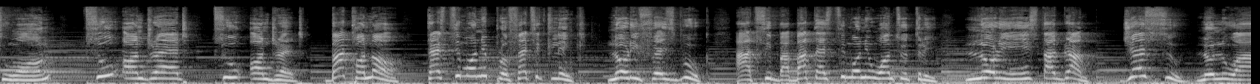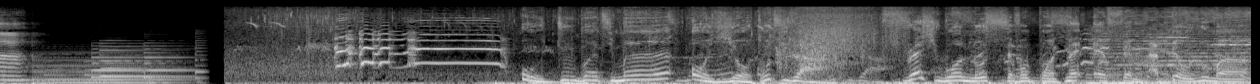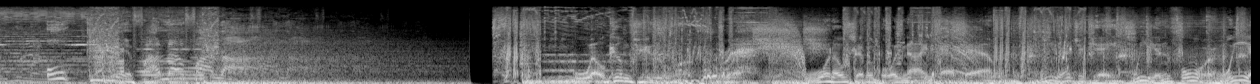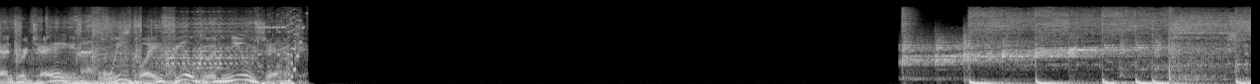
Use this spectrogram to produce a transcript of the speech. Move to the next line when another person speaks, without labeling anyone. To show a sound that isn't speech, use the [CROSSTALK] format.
to one two hundred two hundred bákan náà testimony prophetic link lórí facebook àti baba testimony one two three lórí instagram jésù lolúwa.
ojúbọ ti mọ́ ọ̀yọ́ tó ti là fresh one oh seven point nine fm lábẹ́ olúmọ ó kilẹ̀ fàlàfàlà.
Welcome to Fresh 107.9 FM. We educate, we inform, we entertain, we play feel good music.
